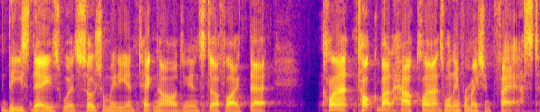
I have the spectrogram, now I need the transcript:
these days with social media and technology and stuff like that. Client, talk about how clients want information fast.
